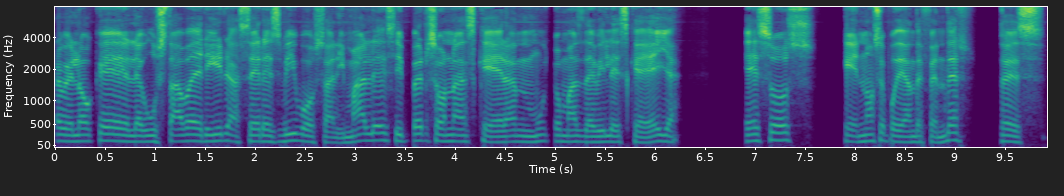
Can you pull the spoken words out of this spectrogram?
reveló que le gustaba herir a seres vivos, animales y personas que eran mucho más débiles que ella. Esos que no se podían defender. Entonces,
